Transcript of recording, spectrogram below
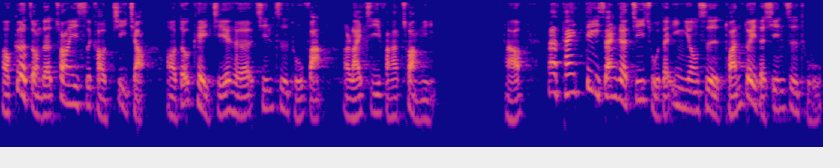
哦，各种的创意思考技巧，哦，都可以结合心智图法，哦，来激发创意。好，那它第三个基础的应用是团队的心智图。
